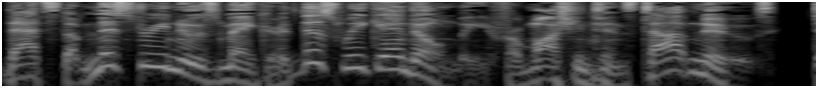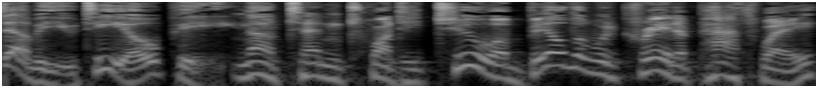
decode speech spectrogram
That's the Mystery Newsmaker this weekend only from Washington's top news, WTOP. Now 1022, a bill that would create a pathway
